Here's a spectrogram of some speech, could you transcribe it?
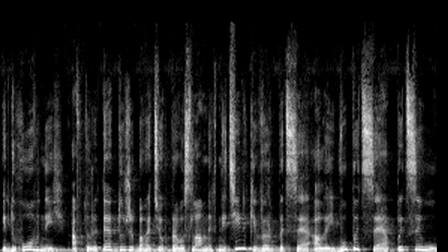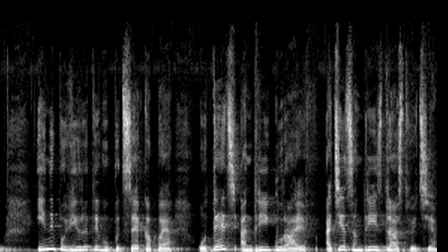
і духовний авторитет дуже багатьох православних не тільки в РПЦ, але й в УПЦ, ПЦУ. І не повірити в УПЦ КП. Отець Андрій Кураєв. Отець Андрій, здравствуйте.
